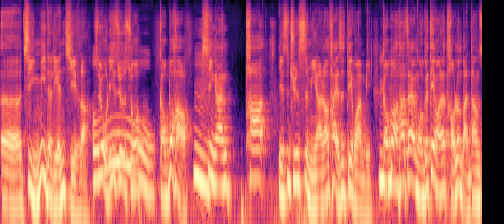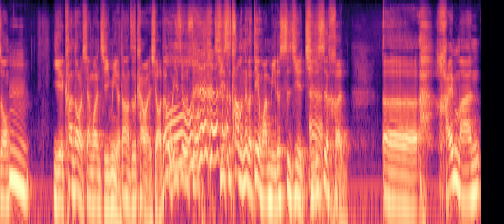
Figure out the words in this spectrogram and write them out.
呃紧密的连结了。所以我的意思就是说，搞不好信安他也是军事迷啊，然后他也是电玩迷，搞不好他在某个电玩的讨论版当中，嗯，也看到了相关机密了。当然这是开玩笑，但我意思就是说，其实他们那个电玩迷的世界其实 是很。呃，还蛮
